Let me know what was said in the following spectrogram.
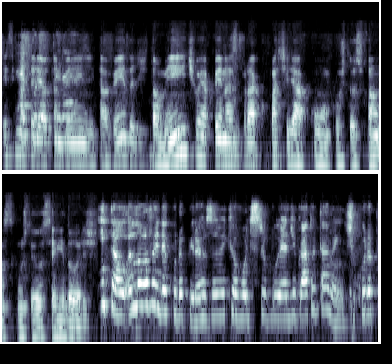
Esse É, material Curupira- também tá à venda digitalmente ou é apenas para compartilhar com, com os teus fãs, com os teus seguidores? Então, eu não vou vender Curupira, eu resolvi que eu vou distribuir ele gratuitamente. Curupira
